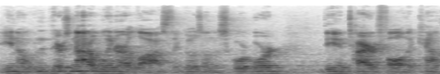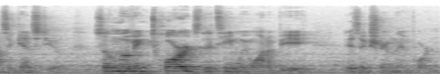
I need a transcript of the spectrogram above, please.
You know, there's not a win or a loss that goes on the scoreboard the entire fall that counts against you. So, moving towards the team we want to be is extremely important.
